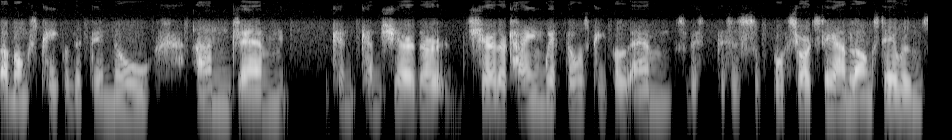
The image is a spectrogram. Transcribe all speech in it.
amongst people that they know and um, can can share their share their time with those people. Um, so this this is both short stay and long stay rooms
